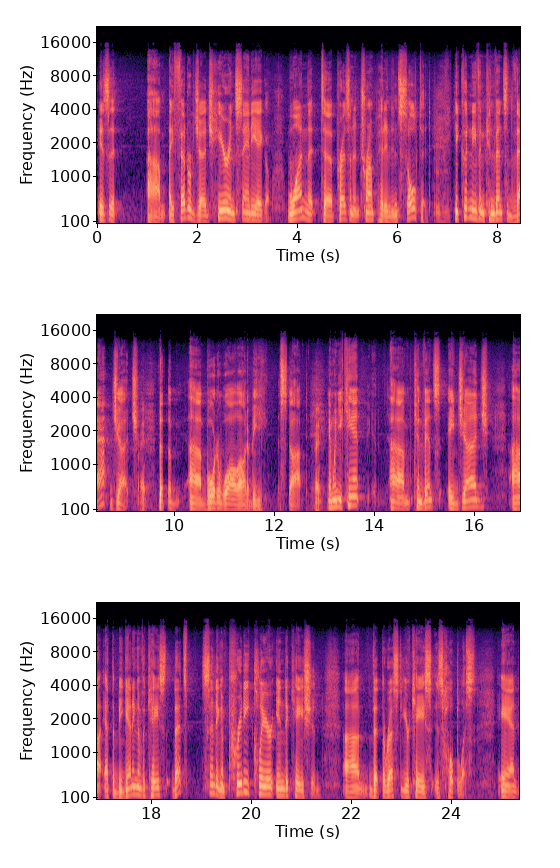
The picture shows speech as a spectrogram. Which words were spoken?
is that um, a federal judge here in San Diego, one that uh, President Trump had insulted, mm-hmm. he couldn't even convince that judge right. that the uh, border wall ought to be stopped. Right. And when you can't um, convince a judge uh, at the beginning of a case, that's sending a pretty clear indication uh, that the rest of your case is hopeless. And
